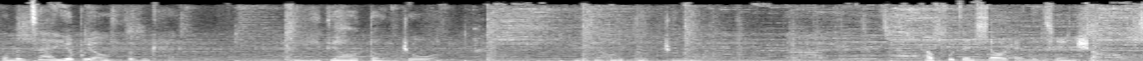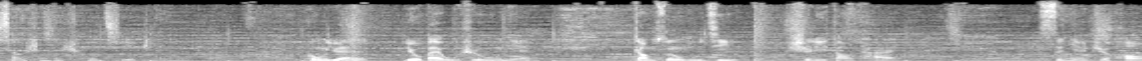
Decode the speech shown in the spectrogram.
我们再也不要分开。你一定要等着我，一定要等着我。他伏在小冉的肩上，小声的啜泣着。公元六百五十五年，长孙无忌势力倒台。四年之后，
